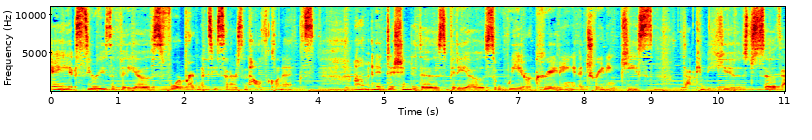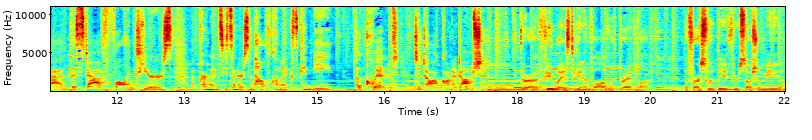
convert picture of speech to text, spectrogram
a series of videos for pregnancy centers and health clinics. Um, in addition to those videos, we are creating a training piece that can be used so that the staff, volunteers of pregnancy centers and health clinics can be equipped to talk on adoption. There are a few ways to get involved with Brave Love. The first would be through social media.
